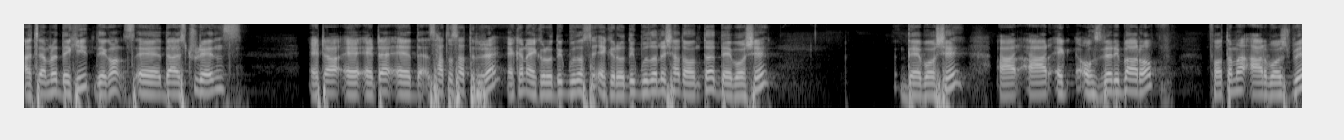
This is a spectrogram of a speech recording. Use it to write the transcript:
আচ্ছা আমরা দেখি, দেখুন দ্য স্টুডেন্টস এটা এটা ছাত্রছাত্রীরা এখানে একের অধিক বোঝাচ্ছে একের অধিক বোঝালে সাধারণত দে বসে দে বসে, আর আর অক্সিলারি বার অফ, প্রথমে আর বসবে,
